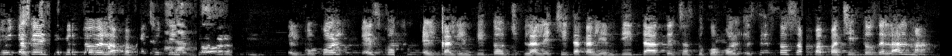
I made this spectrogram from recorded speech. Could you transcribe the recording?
ahorita que dice esto de la tiene el cocol es con el calientito, la lechita calientita, te echas tu cocol, es estos apapachitos del alma,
